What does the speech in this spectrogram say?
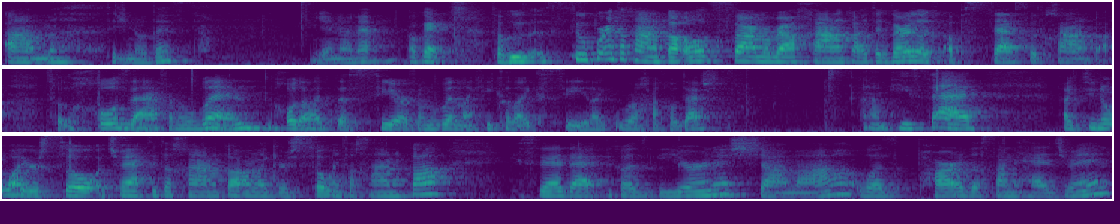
Um, did you know this? You know now. Okay, so who's super into Hanukkah, all his farm about Hanukkah. He's like very like obsessed with Hanukkah. So the Chozeh from Lublin, the Chozeh, like the seer from Lublin, like he could like see like Ruach HaKodesh. Um, he said, like, do you know why you're so attracted to Hanukkah and like you're so into Hanukkah? He said that because your neshama was part of the Sanhedrin,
